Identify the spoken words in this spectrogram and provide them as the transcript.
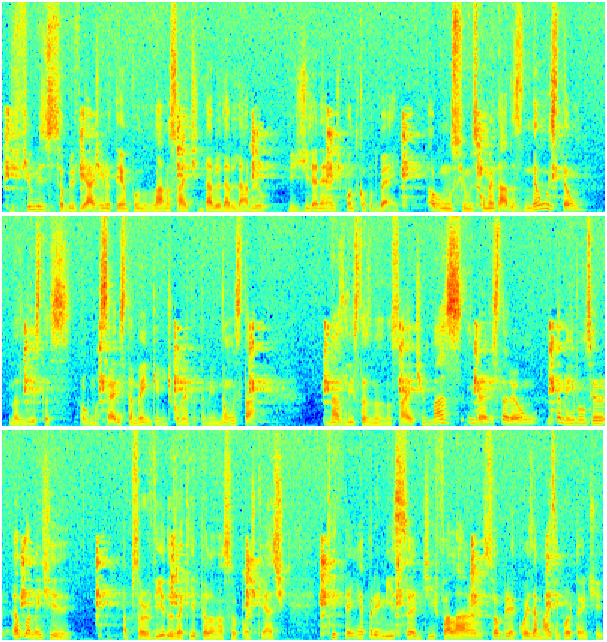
de filmes sobre viagem no tempo lá no site www.vigilianerd.com.br. Alguns filmes comentados não estão nas listas, algumas séries também que a gente comenta também não está nas listas no, no, site, mas em breve estarão e também vão ser amplamente absorvidos aqui pelo nosso podcast, que tem a premissa de falar sobre a coisa mais importante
